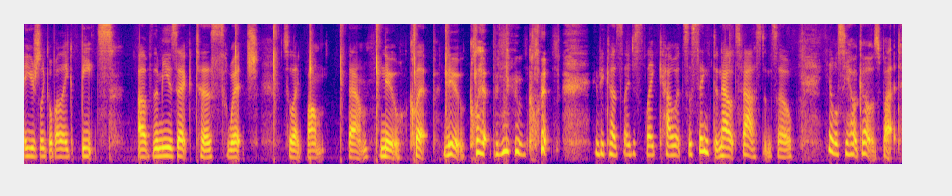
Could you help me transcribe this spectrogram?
I usually go by like beats of the music to switch. So like bump, bam, new clip, new clip, new clip because I just like how it's succinct and how it's fast and so yeah we'll see how it goes but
